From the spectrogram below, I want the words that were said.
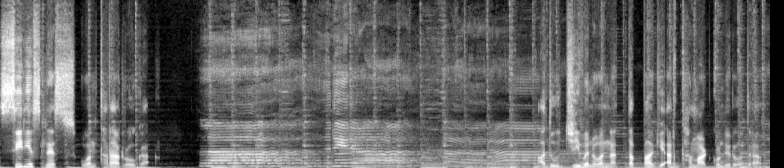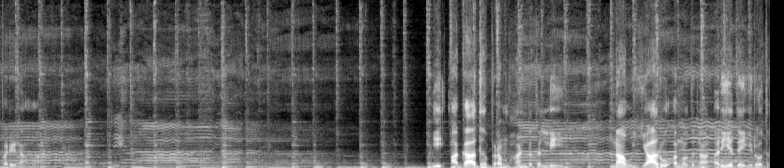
ಸೀರಿಯಸ್ನೆಸ್ ಒಂಥರ ರೋಗ. ಅದು ಜೀವನವನ್ನ ತಪ್ಪಾಗಿ ಅರ್ಥ ಮಾಡಿಕೊಂಡಿರೋದರ ಪರಿಣಾಮ. ಈ ಅಗಾಧ ಬ್ರಹ್ಮಾಂಡದಲ್ಲಿ ನಾವು ಯಾರು ಅನ್ನೋದನ್ನ ಅರಿಯದೇ ಇರೋದ್ರ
